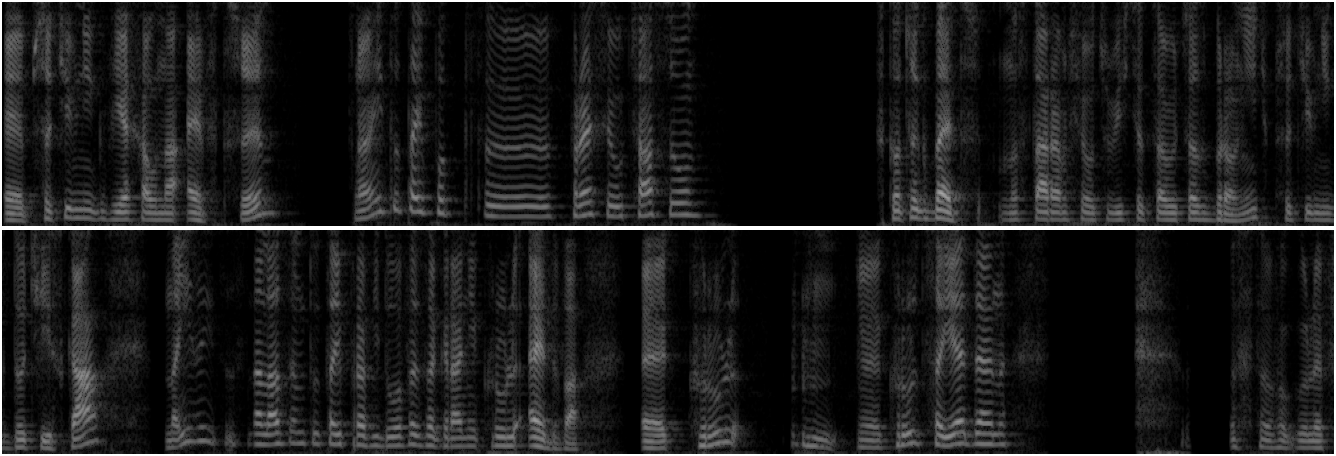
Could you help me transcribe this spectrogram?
E, przeciwnik wjechał na F3. No i tutaj pod e, presją czasu skoczek B3. No staram się oczywiście cały czas bronić, przeciwnik dociska. No i znalazłem tutaj prawidłowe zagranie król E2. E, Król, król C1 to w ogóle w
